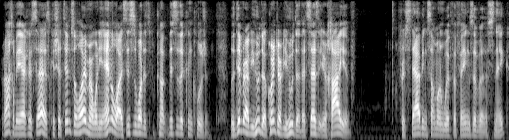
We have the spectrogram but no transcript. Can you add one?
Rav Acha bar Yaakov says kishatim saloimer. When you analyze, this is what it's. This is the conclusion. The Div Rav Yehuda, according to Rav Yehuda, that says that you're chayiv for stabbing someone with the fangs of a snake.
